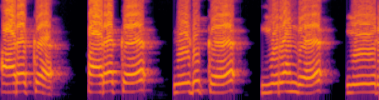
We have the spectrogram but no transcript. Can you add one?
அறக்க பறக்க எடுக்க இறங்க ஏற.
